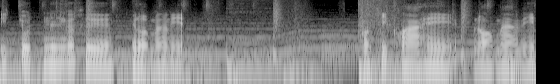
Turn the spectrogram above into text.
อีกจุดหนึ่งก็คือกระโดดมาตรงนี้กดคลิกขวาให้มันออกมาแบบนี้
